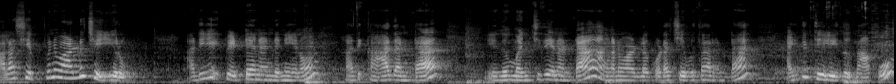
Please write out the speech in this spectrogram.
అలా చెప్పిన వాళ్ళు చెయ్యరు. అది పెట్టానండి నేను. అది కాదంట. ఏదో మంచిదేనంట. అంగన్వాడిలో కూడా చెబుతారంట. అయితే తెలీదు నాకు.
